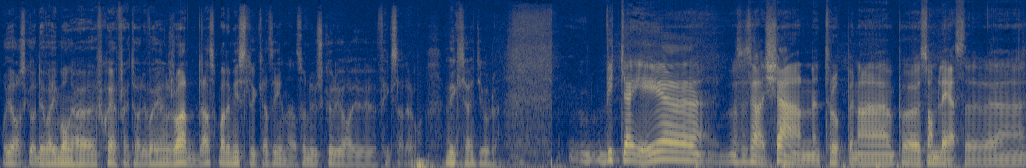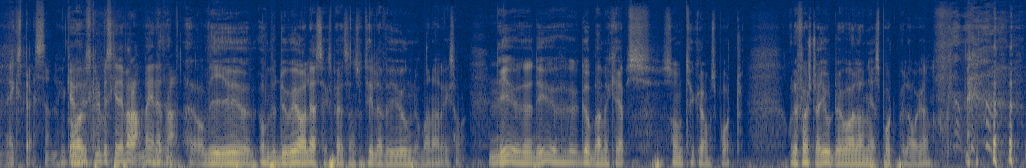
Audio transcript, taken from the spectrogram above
Och jag skulle, det var ju många chefredaktörer, det var ju en radda som hade misslyckats innan så nu skulle jag ju fixa det då. Vilket jag inte gjorde. Vilka är säga, kärntrupperna på, som läser eh, Expressen? Hur kan ja, du skulle beskriva dem? Vad är det för? Ja, vi ju, om du och jag läser Expressen så tillhör vi ju ungdomarna. Liksom. Mm. Det, är ju, det är ju gubbar med keps som tycker om sport. Och det första jag gjorde var att lägga ner sportbilagan.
